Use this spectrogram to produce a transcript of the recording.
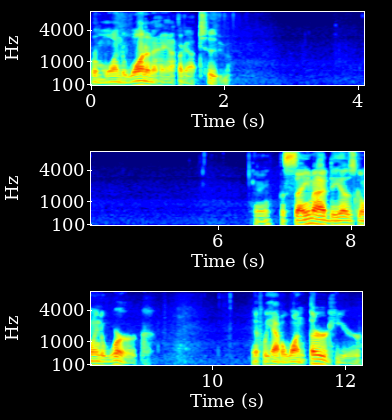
From 1 to 1 and a half, I got 2. Okay, the same idea is going to work if we have a 1 third here,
